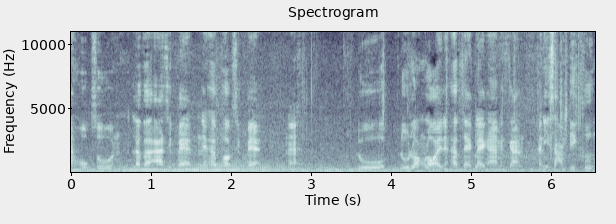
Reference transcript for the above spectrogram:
25560 แล้วก็ R18 นะครับขอบ18 นะ ดูดูร่องรอยนะครับ แตกรายงานเหมือนกัน อันนี้ 3 ปีครึ่ง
